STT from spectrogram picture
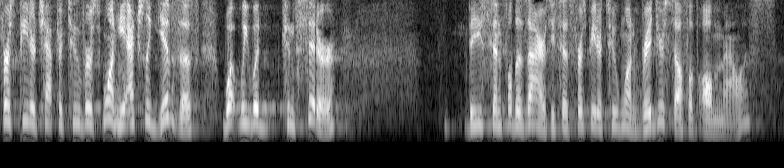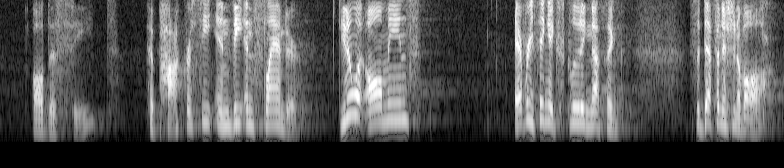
1 Peter chapter 2 verse 1. He actually gives us what we would consider these sinful desires. He says 1 Peter 2 1, rid yourself of all malice, all deceit, hypocrisy, envy, and slander. Do you know what all means? Everything excluding nothing. It's the definition of all.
